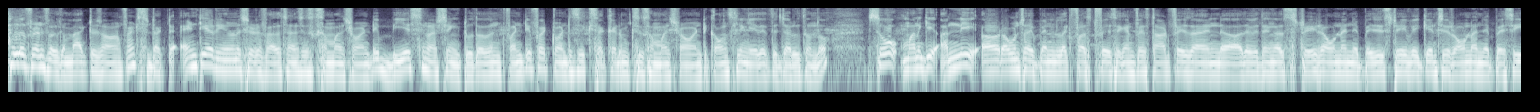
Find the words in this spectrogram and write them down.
Hello friends welcome back to John friends doctor NTR university of health సైన్సెస్కి సంబంధించినటువంటి BSc nursing two thousand twenty five twenty six అకాడమిక్స్కి సంబంధించినటువంటి counselling ఏదైతే జరుగుతుందో. So మనకి అన్ని uh, rounds అయిపోయినాయి. Like first phase second phase third phase and అదేవిధంగా stray round అని చెప్పేసి స్ట్రే వేకెన్సీ రౌండ్ అని చెప్పేసి.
